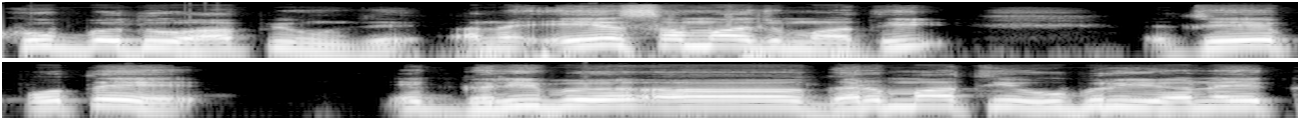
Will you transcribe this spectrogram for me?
ખૂબ બધું આપ્યું છે, અને એ સમાજમાંથી જે પોતે એક ગરીબ ઘરમાંથી ઉભરી અને એક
